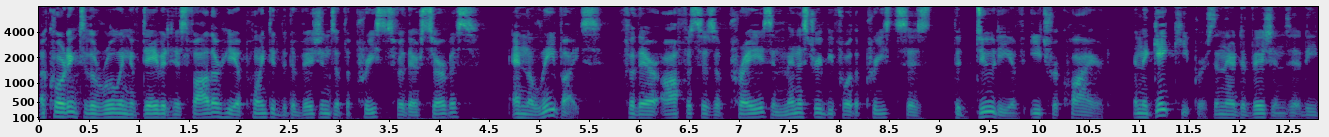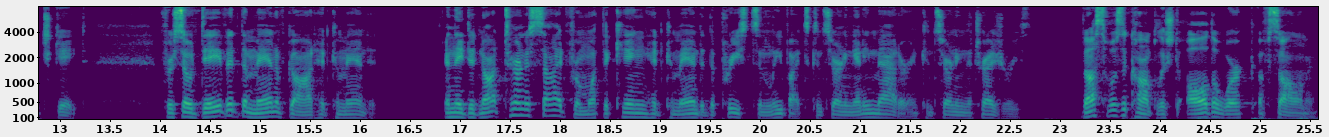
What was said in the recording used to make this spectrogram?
According to the ruling of David his father, he appointed the divisions of the priests for their service, and the Levites for their offices of praise and ministry before the priests as the duty of each required, and the gatekeepers in their divisions at each gate. For so David the man of God had commanded. And they did not turn aside from what the king had commanded the priests and Levites concerning any matter and concerning the treasuries. Thus was accomplished all the work of Solomon,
